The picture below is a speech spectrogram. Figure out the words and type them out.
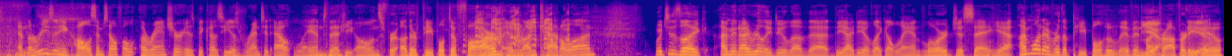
and the reason he calls himself a, a rancher is because he has rented out land that he owns for other people to farm and run cattle on. Which is like, I mean, I really do love that. The idea of like a landlord just saying, yeah, I'm whatever the people who live in my Yeah, property yeah. do.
